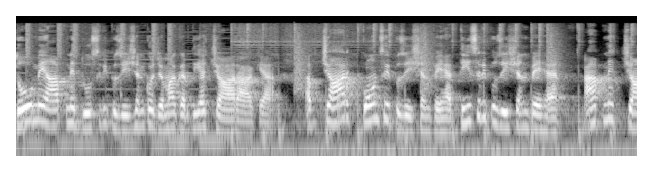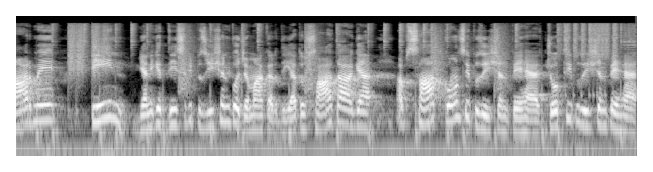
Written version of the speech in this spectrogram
दो में आपने दूसरी पोजीशन को जमा कर दिया, चार आ गया। अब चार कौन सी पोजीशन पे है? तीसरी पोजीशन पे है। आपने चार में तीन, यानी कि तीसरी पोजीशन को जमा कर दिया तो सात आ गया। अब सात कौन सी पोजीशन पे है? चौथी पोजीशन पे है।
